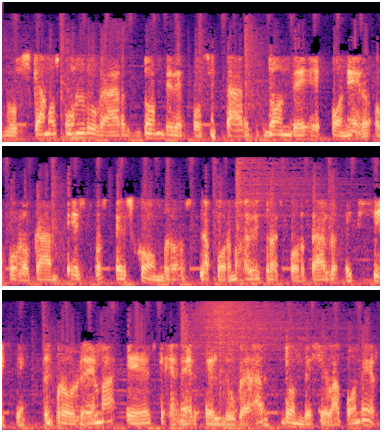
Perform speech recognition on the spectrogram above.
buscamos un lugar donde depositar, donde poner o colocar estos escombros, la forma de transportarlo existe. El problema es tener el lugar donde se va a poner.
